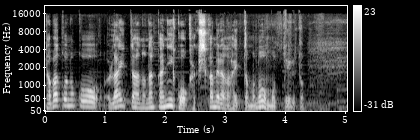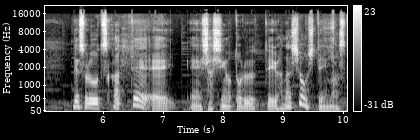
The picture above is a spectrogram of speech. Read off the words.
タバコのこうライターの中にこう隠しカメラが入ったものを持っていると。で、それを使って、えー、写真を撮るっていう話をしています。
